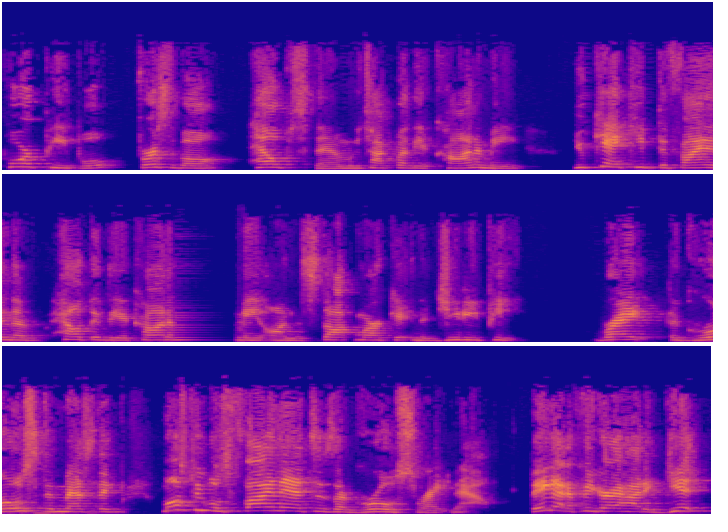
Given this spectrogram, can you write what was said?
poor people, first of all, helps them. We talk about the economy. You can't keep defining the health of the economy on the stock market and the GDP, right? The gross domestic. Most people's finances are gross right now. They got to figure out how to get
